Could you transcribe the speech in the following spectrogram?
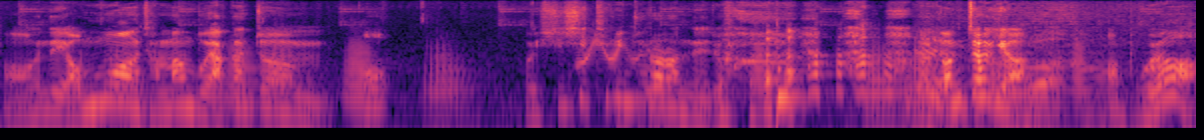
어 근데 연무왕 잠만보 약간 좀 어? 거의 CCTV인 줄 알았네 저 아, 깜짝이야? 아 뭐야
